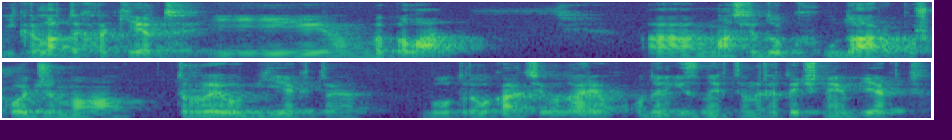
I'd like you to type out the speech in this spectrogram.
і крилатих ракет, і БПЛА. Внаслідок удару пошкоджено три об'єкти. Було три локації ударів. Один із них це енергетичний об'єкт,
